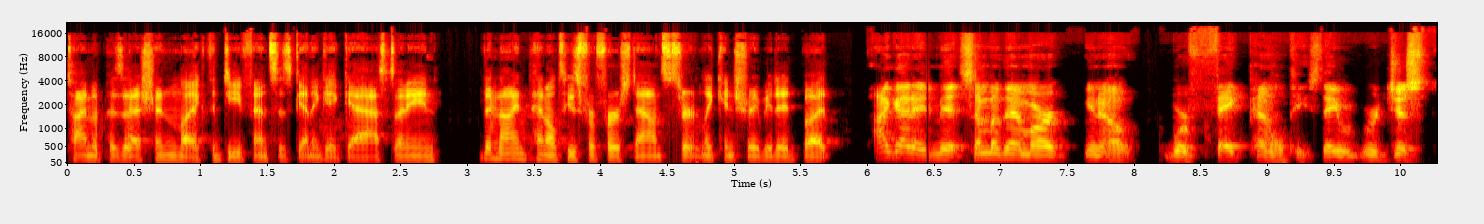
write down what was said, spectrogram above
time of possession, like the defense is going to get gassed. I mean, the nine penalties for first downs certainly contributed, but I got to admit, some of them are, you know, were fake penalties. They were just,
